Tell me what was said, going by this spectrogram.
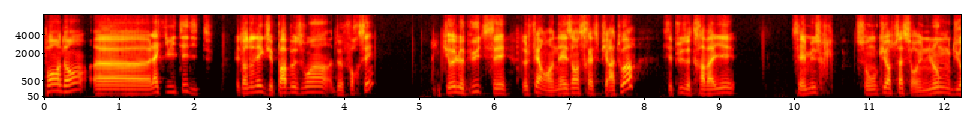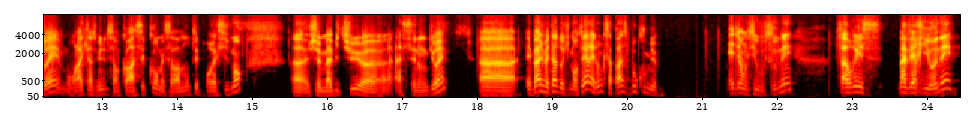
pendant euh, l'activité dite. Étant donné que j'ai pas besoin de forcer, que le but c'est de le faire en aisance respiratoire, c'est plus de travailler ses muscles son cœur, tout ça sur une longue durée. Bon, là, 15 minutes, c'est encore assez court, mais ça va monter progressivement. Euh, je m'habitue euh, à ces longues durées. Euh, et ben, je mettais un documentaire et donc ça passe beaucoup mieux. Et donc, si vous vous souvenez, Fabrice m'avait rionné,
